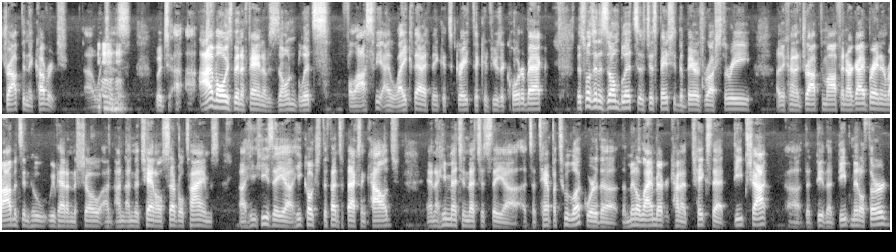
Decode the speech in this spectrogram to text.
dropped into coverage, uh, which mm-hmm. is which I, have always been a fan of zone blitz philosophy. I like that. I think it's great to confuse a quarterback. This wasn't a zone blitz. It was just basically the Bears rush three. Uh, they kind of dropped him off. And our guy Brandon Robinson, who we've had on the show on, on, on the channel several times, uh, he, he's a uh, he coached defensive backs in college, and uh, he mentioned that's just a uh, it's a Tampa two look where the the middle linebacker kind of takes that deep shot, uh, the the deep middle third,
